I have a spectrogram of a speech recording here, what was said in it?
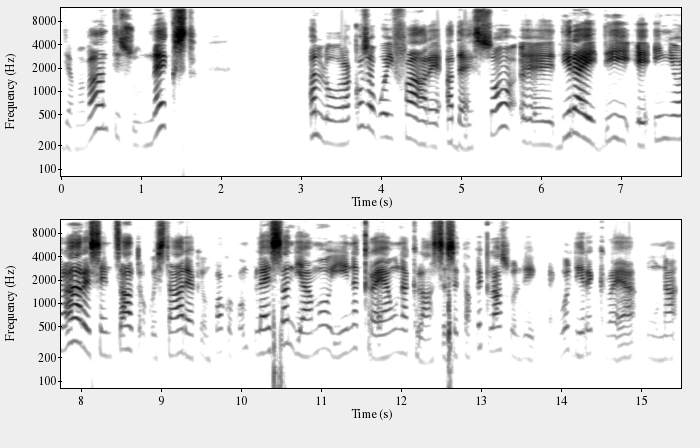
Andiamo avanti su next allora, cosa vuoi fare adesso? Eh, direi di eh, ignorare senz'altro quest'area che è un poco complessa, andiamo in crea una classe. Setup a class vuol dire, vuol dire crea una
